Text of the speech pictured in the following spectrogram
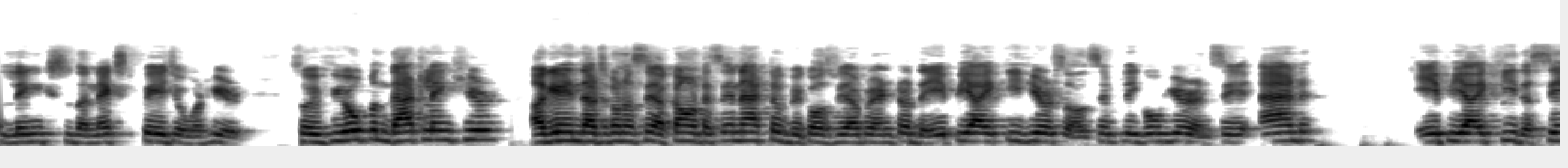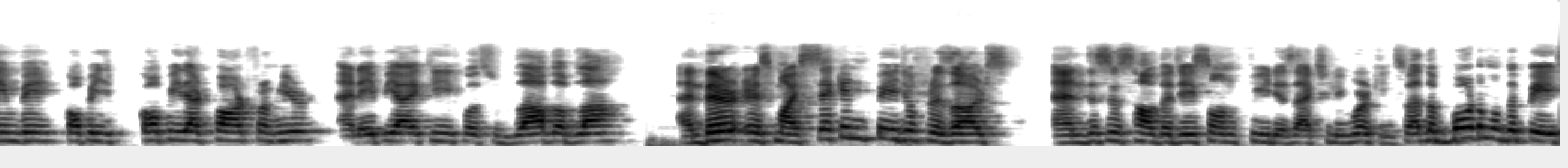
links to the next page over here. So if you open that link here, again that's going to say account is inactive because we have to enter the API key here. So I'll simply go here and say and API key the same way, copy, copy that part from here and API key equals to blah blah blah. And there is my second page of results and this is how the JSON feed is actually working. So at the bottom of the page,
